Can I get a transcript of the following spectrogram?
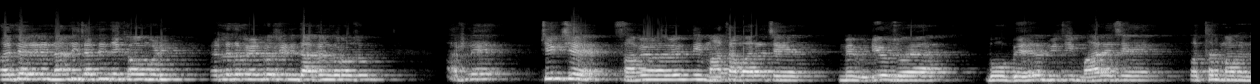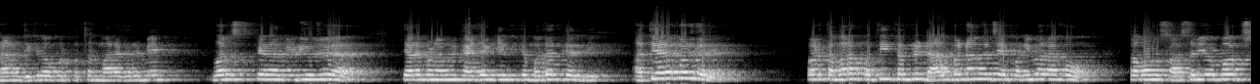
અત્યારે એને નાતી જાતિ દેખાવા મળી, એટલે તમે એટ્રોસિટી દાખલ કરો છો. એટલે ઠીક છે, સામેવાળા વ્યક્તિ માથા મારે છે, મેં વીડિયો જોયા, બહુ બેહરમીથી મારે છે, પથ્થર મારા નાના દીકરા ઉપર પથ્થર મારા ઘરે મેં વર્ષ પહેલા વીડિયો જોયા, ત્યારે પણ અમને કાયદાકીય રીતે મદદ કરી હતી. અત્યારે પણ કરી. પણ તમારા પતિ તમને ઢાલ બનાવે છે, પરિવાર આખો તમારો સાસરીયો પક્ષ,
